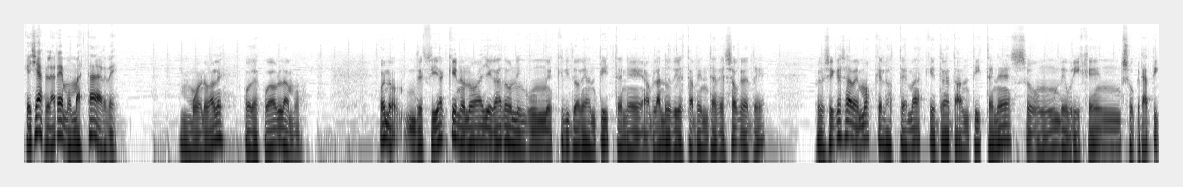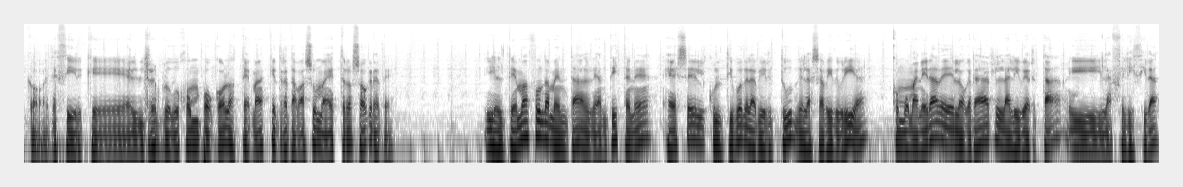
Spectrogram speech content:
que ya hablaremos más tarde. Bueno, vale, pues después hablamos. Bueno, decía que no nos ha llegado ningún escrito de Antístenes hablando directamente de Sócrates, pero sí que sabemos que los temas que trata Antístenes son de origen socrático, es decir, que él reprodujo un poco los temas que trataba su maestro Sócrates. Y el tema fundamental de Antístenes es el cultivo de la virtud de la sabiduría como manera de lograr la libertad y la felicidad.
